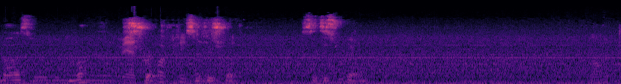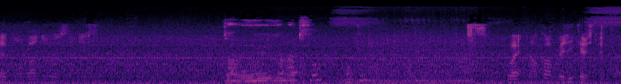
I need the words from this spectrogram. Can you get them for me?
de base. euh, a Chouette, c'était chouette. C'était super. Non, t'as Bombano au sinistre. Putain, mais il y en a trop. Ouais, et encore Bellic pas.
